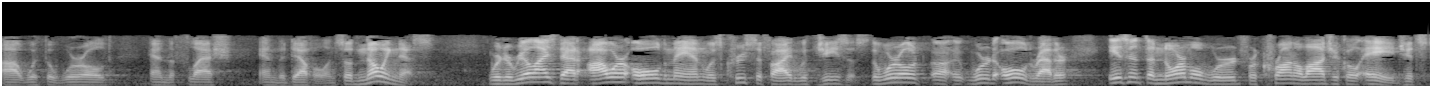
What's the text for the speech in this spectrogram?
uh, with the world and the flesh and the devil. And so, knowing this, we're to realize that our old man was crucified with Jesus. The word, uh, word old, rather, isn't the normal word for chronological age. It's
